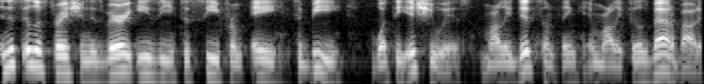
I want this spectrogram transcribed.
In this illustration, it's very easy to see from A to B what the issue is. Marley did something, and Marley feels bad about it.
